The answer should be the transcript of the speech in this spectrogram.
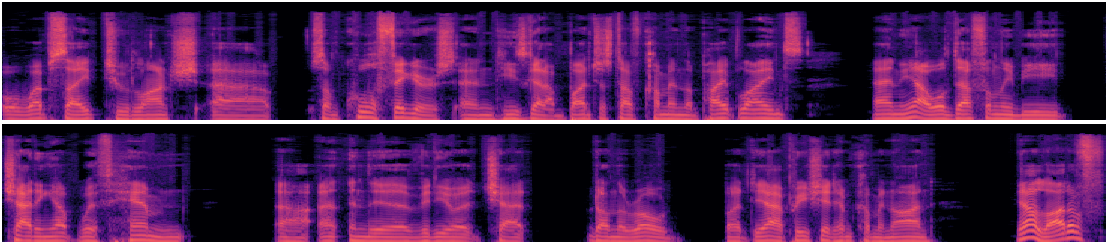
website to launch uh, some cool figures, and he's got a bunch of stuff coming in the pipelines. And yeah, we'll definitely be chatting up with him uh, in the video chat down the road. But yeah, I appreciate him coming on. Yeah, a lot of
